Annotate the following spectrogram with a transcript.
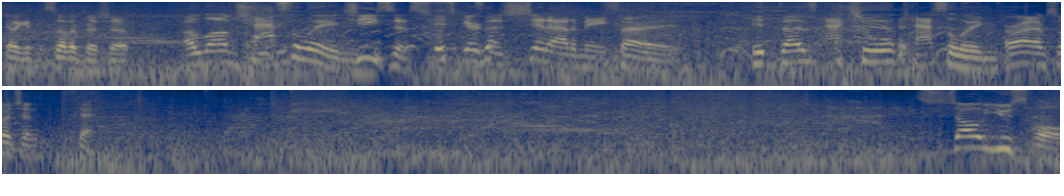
Gotta get this other bishop. I love Castling! Jesus, it scared the shit out of me. Sorry, it does actual castling. All right, I'm switching. Okay. So useful.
